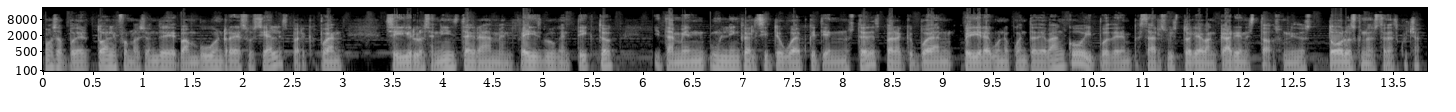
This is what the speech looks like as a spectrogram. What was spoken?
Vamos a poner toda la información de Bambú en redes sociales para que puedan seguirlos en Instagram, en Facebook, en TikTok y también un link al sitio web que tienen ustedes para que puedan pedir alguna cuenta de banco y poder empezar su historia bancaria en Estados Unidos, todos los que nos están escuchando.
